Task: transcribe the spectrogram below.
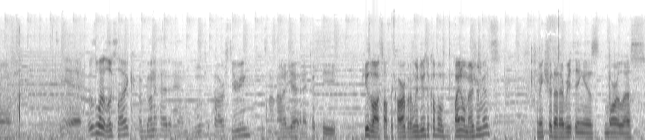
and yeah. This is what it looks like. I've gone ahead and moved the power steering. It's not mounted yet, and I took the fuse box off the car, but I'm gonna do a couple of final measurements to make sure that everything is more or less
